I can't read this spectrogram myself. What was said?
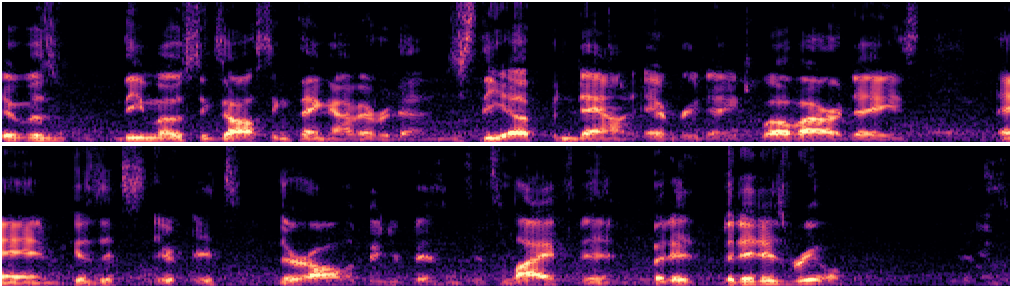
It was the most exhausting thing I've ever done. Just the up and down every day, twelve-hour days, and because it's it's they're all up in your business. It's life, it, but it but it is real. It's-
